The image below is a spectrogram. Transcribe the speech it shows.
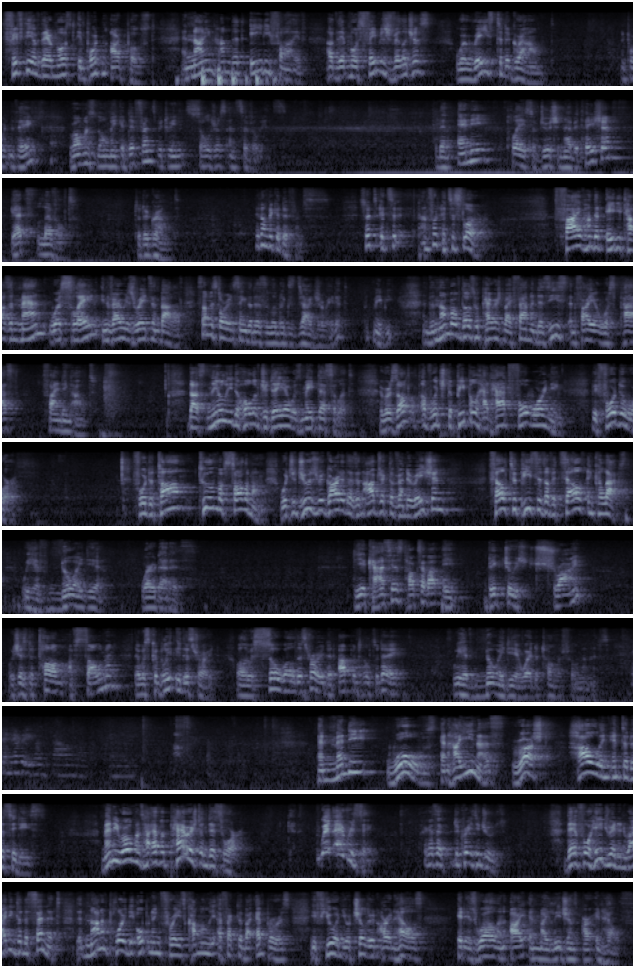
50 of their most important outposts and 985 of their most famous villages were razed to the ground. Important thing Romans don't make a difference between soldiers and civilians. Then any place of Jewish inhabitation gets leveled to the ground. They don't make a difference. So it's, it's, a, it's a slaughter. 580,000 men were slain in various raids and battles. Some historians think that this is a little bit exaggerated, but maybe. And the number of those who perished by famine, disease, and fire was past finding out. Thus, nearly the whole of Judea was made desolate, a result of which the people had had forewarning before the war. For the tomb, tomb of Solomon, which the Jews regarded as an object of veneration, fell to pieces of itself and collapsed. We have no idea where that is. Dio Cassius talks about a big Jewish shrine, which is the tomb of Solomon, that was completely destroyed. Well, it was so well destroyed that up until today, we have no idea where the tomb of Solomon is. They never even found that. And many wolves and hyenas rushed howling into the cities. Many Romans, however, perished in this war with everything. Like I said, the crazy Jews. Therefore, Hadrian, in writing to the Senate, did not employ the opening phrase commonly affected by emperors if you and your children are in hells, it is well, and I and my legions are in health.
